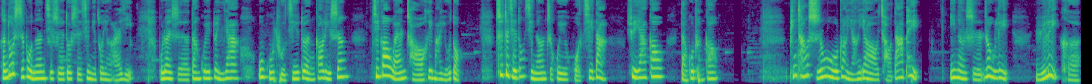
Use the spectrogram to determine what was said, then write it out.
很多食补呢其实都是心理作用而已。不论是当归炖鸭、乌骨土鸡炖高丽参、鸡睾丸炒黑麻油等，吃这些东西呢只会火气大、血压高、胆固醇高。平常食物壮阳要巧搭配。一呢是肉类、鱼类和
